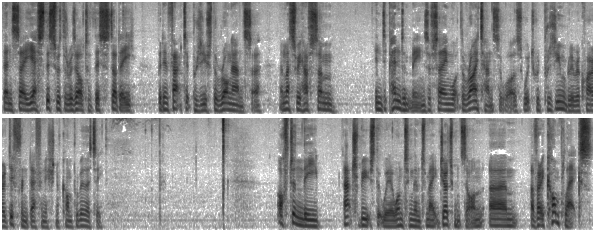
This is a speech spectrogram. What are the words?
then say, yes, this was the result of this study, but in fact it produced the wrong answer unless we have some independent means of saying what the right answer was, which would presumably require a different definition of comparability. Often the attributes that we're wanting them to make judgments on um, are very complex,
